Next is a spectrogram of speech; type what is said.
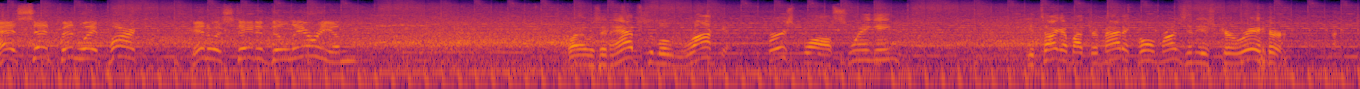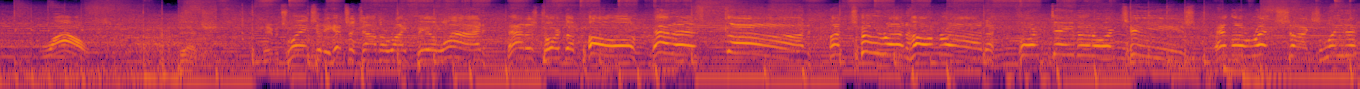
has sent Fenway Park into a state of delirium. Well, it was an absolute rocket. First ball swinging. You talk about dramatic home runs in his career. wow. Pitch. David swings and he hits it down the right field line. That is toward the pole. It is gone. A two-run home run for David Ortiz, and the Red Sox lead it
